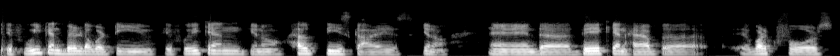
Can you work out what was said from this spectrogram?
if we can build our team if we can you know help these guys you know and uh, they can have uh, a workforce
